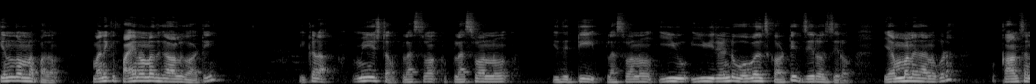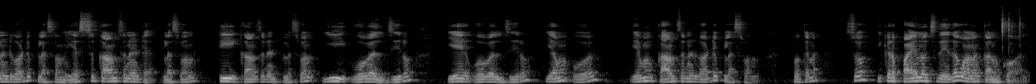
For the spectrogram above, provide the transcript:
కింద ఉన్న పదం. మనకి పైన ఉన్నది కావాలి కాబట్టి ఇక్కడ మీ ఇష్టం. ప్లస్ వన్ ప్లస్ వన్ ఇది టీ ప్లస్ వన్ ఈ ఈ రెండు ఓవెల్స్ కాబట్టి జీరో జీరో ఎం అనే దాన్ని కూడా కాన్సనెంట్ కాబట్టి plus one S consonant plus one T consonant plus one E vowel zero A vowel zero M vowel M consonant కాబట్టి ప్లస్ వన్ ఓకేనా సో ఇక్కడ పైన వచ్చేది ఏదో మనం కనుక్కోవాలి.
